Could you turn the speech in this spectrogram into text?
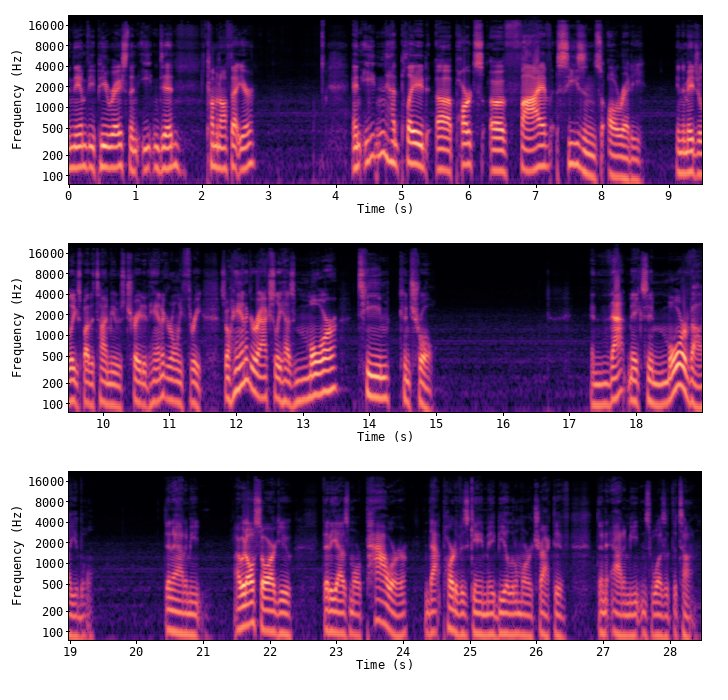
in the MVP race than Eaton did coming off that year. And Eaton had played uh, parts of five seasons already in the major leagues by the time he was traded. Haniger only three. So Haniger actually has more team control. And that makes him more valuable than Adam Eaton. I would also argue that he has more power that part of his game may be a little more attractive than Adam Eaton's was at the time.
